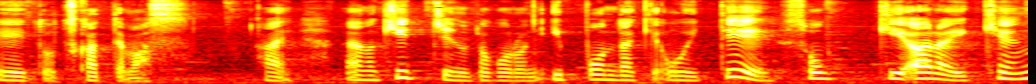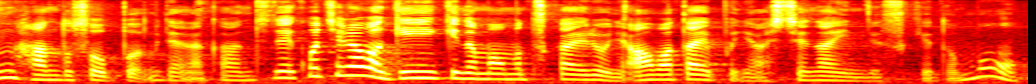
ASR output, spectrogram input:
えーと、使ってます。はい、あのキッチンのところに1本だけ置いて食器洗い兼ハンドソープみたいな感じでこちらは現役のまま使えるように泡タイプにはしてないんですけども、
